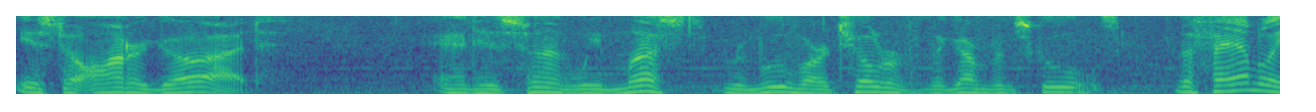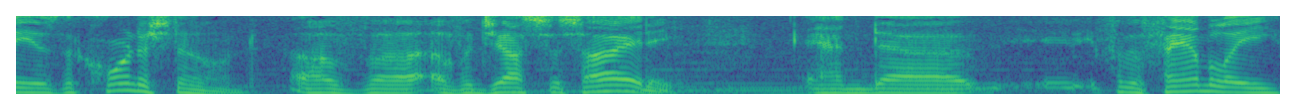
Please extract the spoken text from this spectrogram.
is to honor God and His Son, we must remove our children from the government schools. The family is the cornerstone of, uh, of a just society. And uh, for the family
